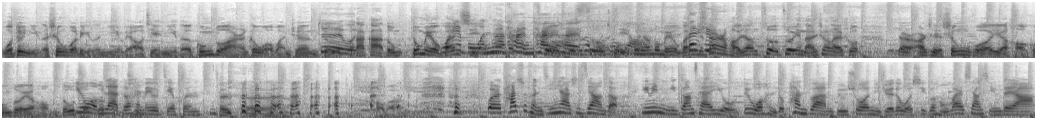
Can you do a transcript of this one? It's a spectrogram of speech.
我对你的生活里的你了解，你的工作好像跟我完全就不搭嘎，都都没有我也关系。不问他的太太太互相都没有关系，但是好像作作为男生来说，但是而且生活也好，工作也好，我们都因为我们俩都还没有结婚。但是呃，好吧，不是，他是很惊讶，是这样的，因为你刚才有对我很多判断，比如说你觉得我是一个很外向型的呀，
